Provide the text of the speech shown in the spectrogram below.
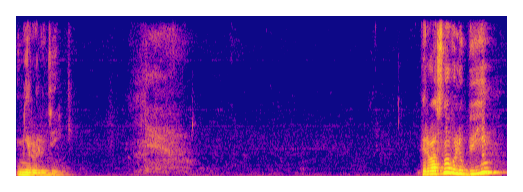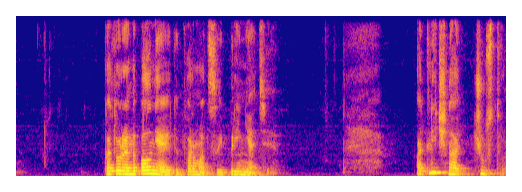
мира людей. Первооснова любви, которая наполняет информацией принятия, отлично от чувства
